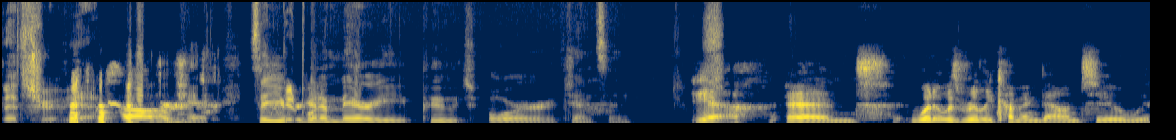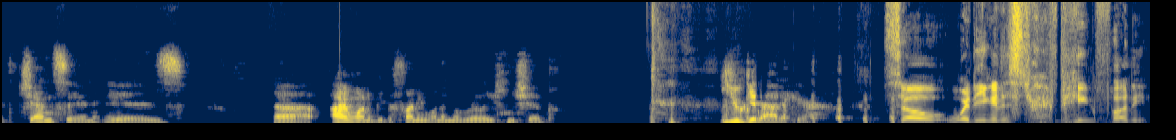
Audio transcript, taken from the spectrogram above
That's true. Yeah. oh okay so you Good were going to marry pooch or jensen Yeah, and what it was really coming down to with Jensen is, uh, I want to be the funny one in the relationship. you get out of here. so when are you gonna start being funny?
